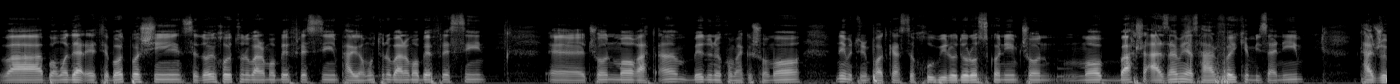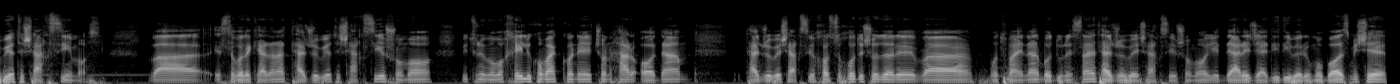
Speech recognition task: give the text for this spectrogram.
و با ما در ارتباط باشین. صدای خودتون رو برای ما بفرستین پیامتون رو برای ما بفرستین. چون ما قطعا بدون کمک شما نمی‌تونیم پادکست خوبی رو درست کنیم چون ما بخش اعظمی از حرفایی که می‌زنیم تجربیات شخصی ماست و استفاده کردن از تجربیات شخصی شما می‌تونه به ما خیلی کمک کنه چون هر آدم تجربه شخصی خاص خودشو داره و مطمئنا با دونستن تجربه شخصی شما یه در جدیدی به ما باز میشه.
